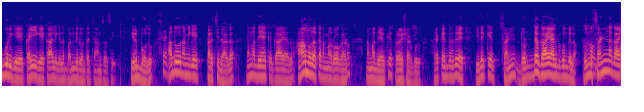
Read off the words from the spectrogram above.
ಉಗುರಿಗೆ ಕೈಗೆ ಕಾಲಿಗೆಲ್ಲ ಬಂದಿರುವಂಥ ಚಾನ್ಸಸ್ ಇರ್ಬೋದು. ಅದು ನಮಗೆ ಪರಿಚಿದಾಗ ನಮ್ಮ ದೇಹಕ್ಕೆ ಗಾಯ ಆದರೂ ಆ ಮೂಲಕ ನಮ್ಮ ರೋಗಾಣು ನಮ್ಮ ದೇಹಕ್ಕೆ ಪ್ರವೇಶ ಆಗ್ಬೋದು. ಯಾಕೆ ಅಂತ ಹೇಳಿದ್ರೆ ಇದಕ್ಕೆ ಸಣ್ಣ ದೊಡ್ಡ ಗಾಯ ಆಗಬೇಕು ಅಂತಿಲ್ಲ. ಒಂದು ಸಣ್ಣ ಗಾಯ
